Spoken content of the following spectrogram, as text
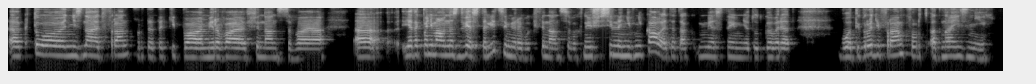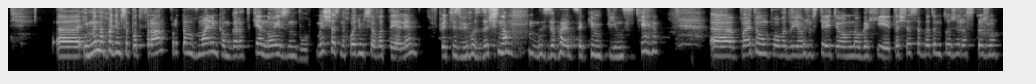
Э, кто не знает, Франкфурт – это типа мировая финансовая э, я так понимаю, у нас две столицы мировых финансовых, но еще сильно не вникала, это так местные мне тут говорят. Вот, и вроде Франкфурт одна из них. Э, и мы находимся под Франкфуртом в маленьком городке Нойзенбург. Мы сейчас находимся в отеле в пятизвездочном, называется Кемпинский. Э, по этому поводу я уже встретила много хейта, сейчас об этом тоже расскажу.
